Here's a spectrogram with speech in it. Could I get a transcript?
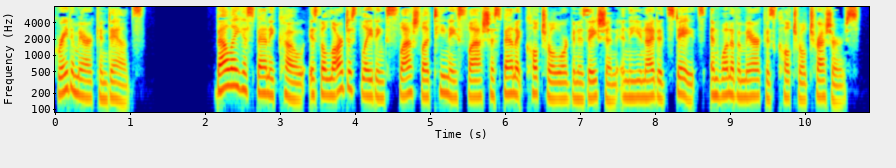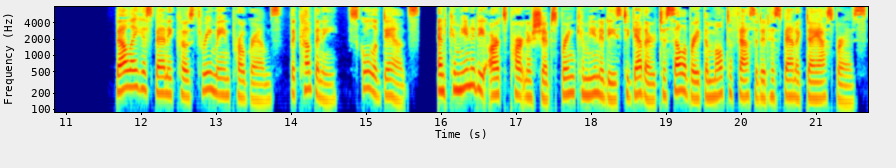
Great American Dance. Ballet Hispanico is the largest Latinx slash Latina slash Hispanic cultural organization in the United States and one of America's cultural treasures. Ballet Hispanico's three main programs, the company, School of Dance, and community arts partnerships bring communities together to celebrate the multifaceted Hispanic diasporas.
